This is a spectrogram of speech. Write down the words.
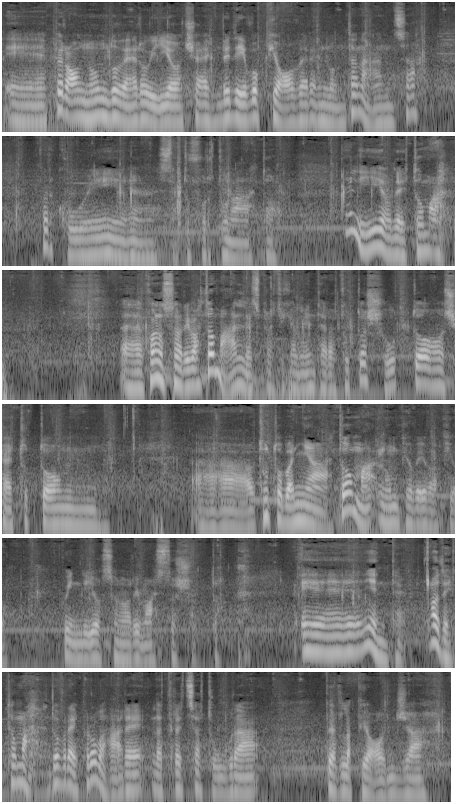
eh, però non dove ero io cioè vedevo piovere in lontananza per cui eh, è stato fortunato. E lì ho detto ma eh, quando sono arrivato a Malles praticamente era tutto asciutto, cioè tutto, um, uh, tutto bagnato, ma non pioveva più, quindi io sono rimasto asciutto. E niente, ho detto ma dovrei provare l'attrezzatura per la pioggia.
